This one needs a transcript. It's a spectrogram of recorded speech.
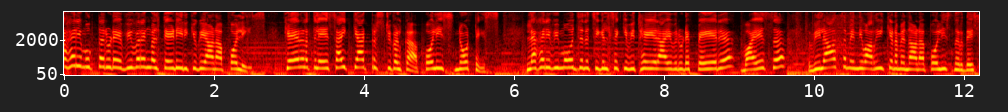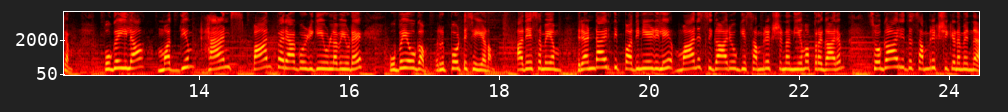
ലഹരി മുക്തരുടെ വിവരങ്ങൾ തേടിയിരിക്കുകയാണ് പോലീസ്. കേരളത്തിലെ സൈക്യാട്രിസ്റ്റുകൾക്ക് പോലീസ് നോട്ടീസ്. ലഹരി വിമോചന ചികിത്സയ്ക്ക് വിധേയരായവരുടെ പേര് വയസ്സ് വിലാസം എന്നിവ അറിയിക്കണമെന്നാണ് പോലീസ് നിർദ്ദേശം. പുകയില മദ്യം ഹാൻഡ്സ് പാൻ പരാഗ് ഒഴികെയുള്ളവയുടെ ഉപയോഗം റിപ്പോർട്ട് ചെയ്യണം. അതേസമയം രണ്ടായിരത്തി പതിനേഴിലെ മാനസികാരോഗ്യ സംരക്ഷണ നിയമപ്രകാരം സ്വകാര്യത സംരക്ഷിക്കണമെന്ന്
